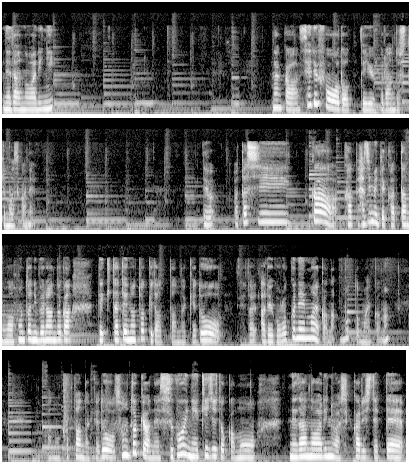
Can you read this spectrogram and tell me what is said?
値段の割に。なんかセルフォードっていうブランド知ってますかね？で私が初めて買ったのは本当にブランドが出来たての時だったんだけどあれ56年前かな？もっと前かな？あの買ったんだけどその時はねすごいね生地とかも値段の割にはしっかりしてて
